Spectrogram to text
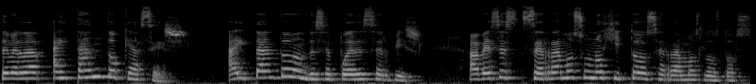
De verdad, hay tanto que hacer, hay tanto donde se puede servir. A veces cerramos un ojito o cerramos los dos,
